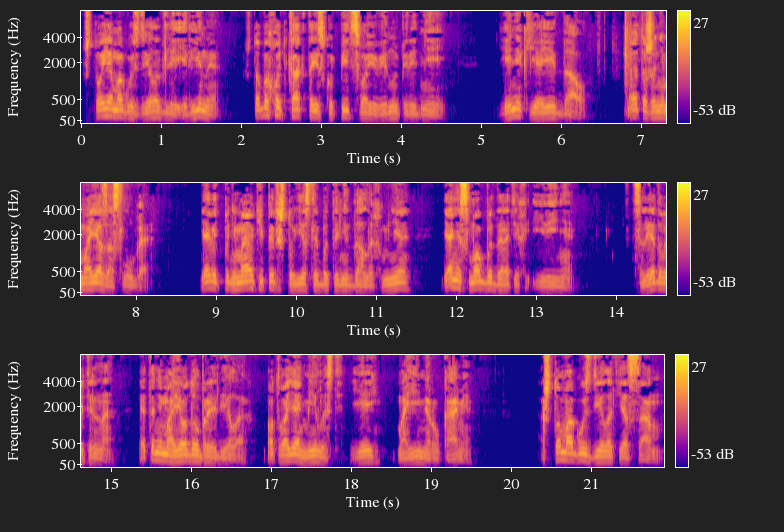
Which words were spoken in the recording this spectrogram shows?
Что я могу сделать для Ирины, чтобы хоть как-то искупить свою вину перед ней? Денег я ей дал, но это же не моя заслуга. Я ведь понимаю теперь, что если бы ты не дал их мне, я не смог бы дать их Ирине. Следовательно, это не мое доброе дело, но твоя милость ей моими руками. А что могу сделать я сам?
